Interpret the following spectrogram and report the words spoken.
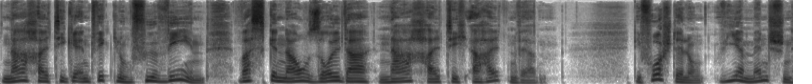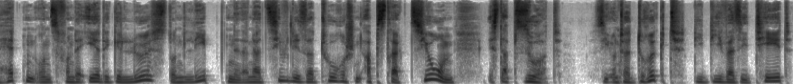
Nachhaltige Entwicklung für wen? Was genau soll da nachhaltig erhalten werden? Die Vorstellung, wir Menschen hätten uns von der Erde gelöst und lebten in einer zivilisatorischen Abstraktion, ist absurd. Sie unterdrückt die Diversität,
